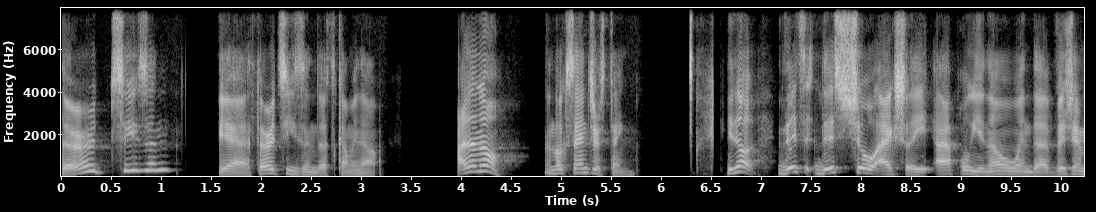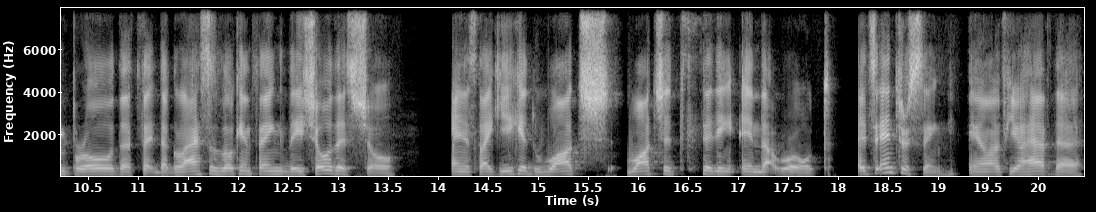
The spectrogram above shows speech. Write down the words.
third season. Yeah, third season that's coming out. I don't know. It looks interesting. You know, this this show actually, Apple. You know, when the Vision Pro, the th- the glasses looking thing, they show this show, and it's like you could watch watch it sitting in that world. It's interesting. You know, if you have the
